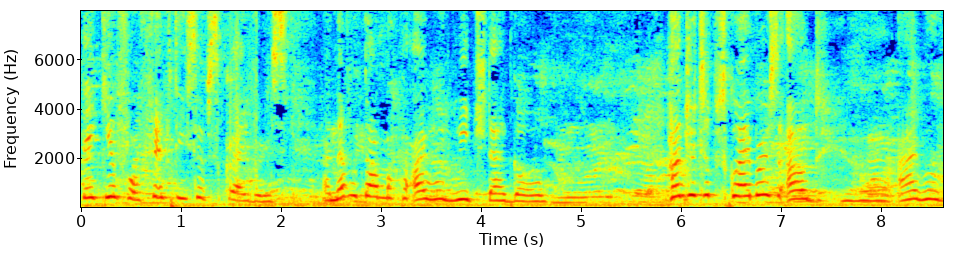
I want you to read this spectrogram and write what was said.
Thank you for 50 subscribers. I never thought I would reach that goal. 100 subscribers, I'll, uh, I will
